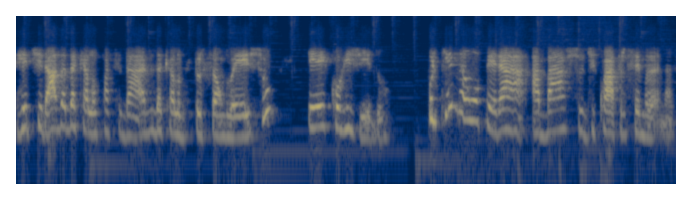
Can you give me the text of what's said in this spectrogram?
retirada daquela opacidade, daquela obstrução do eixo e corrigido. Por que não operar abaixo de quatro semanas?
